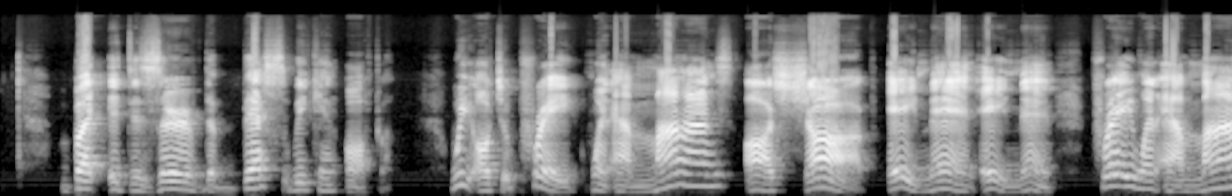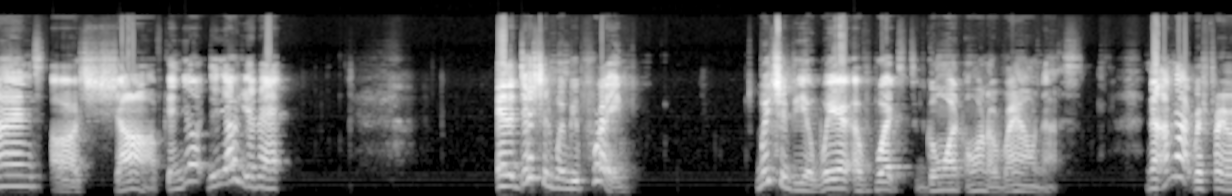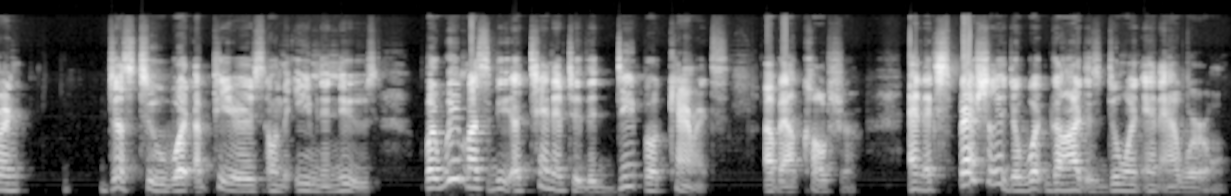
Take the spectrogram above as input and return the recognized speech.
but it deserves the best we can offer. We ought to pray when our minds are sharp. Amen. Amen. Pray when our minds are sharp. Can y'all, did y'all hear that? In addition, when we pray, we should be aware of what's going on around us. Now, I'm not referring just to what appears on the evening news, but we must be attentive to the deeper currents of our culture and especially to what God is doing in our world.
